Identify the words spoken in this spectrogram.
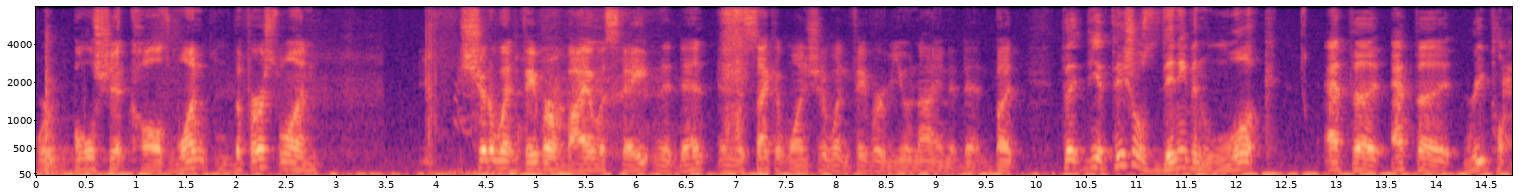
were bullshit calls. One, the first one should have went in favor of Iowa State and it didn't, and the second one should have went in favor of UNI and I, and it didn't. But the the officials didn't even look at the at the replay.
